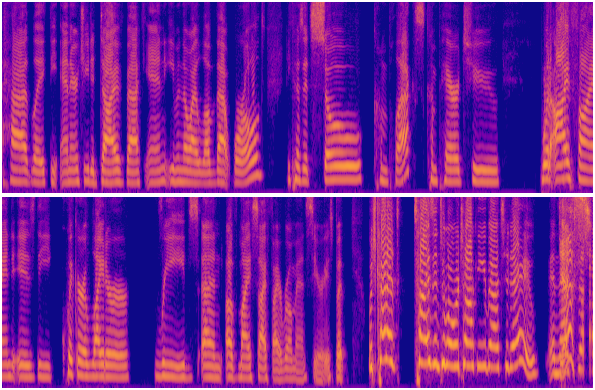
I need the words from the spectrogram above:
had like the energy to dive back in even though i love that world because it's so complex compared to what I find is the quicker, lighter reads and of my sci-fi romance series, but which kind of ties into what we're talking about today, and that's yes. uh,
